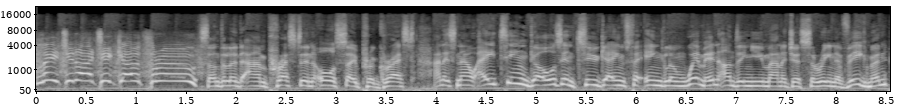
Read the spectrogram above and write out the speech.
Leeds United go through! Sunderland and Preston also progressed, and it's now 18 goals in two games for England women under new manager Sarina Wiegman.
